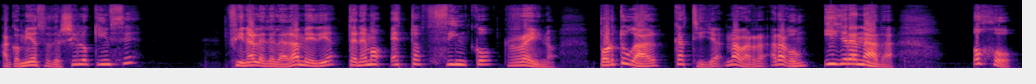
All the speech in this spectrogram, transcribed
a comienzos del siglo XV, finales de la Edad Media, tenemos estos cinco reinos. Portugal, Castilla, Navarra, Aragón y Granada. Ojo,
